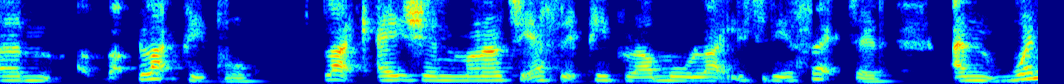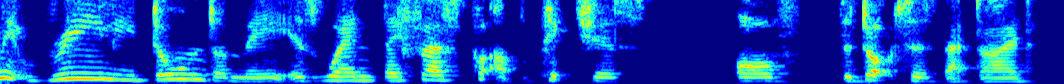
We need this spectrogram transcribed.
um, black people, black Asian minority ethnic people are more likely to be affected. And when it really dawned on me is when they first put up the pictures of the doctors that died,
